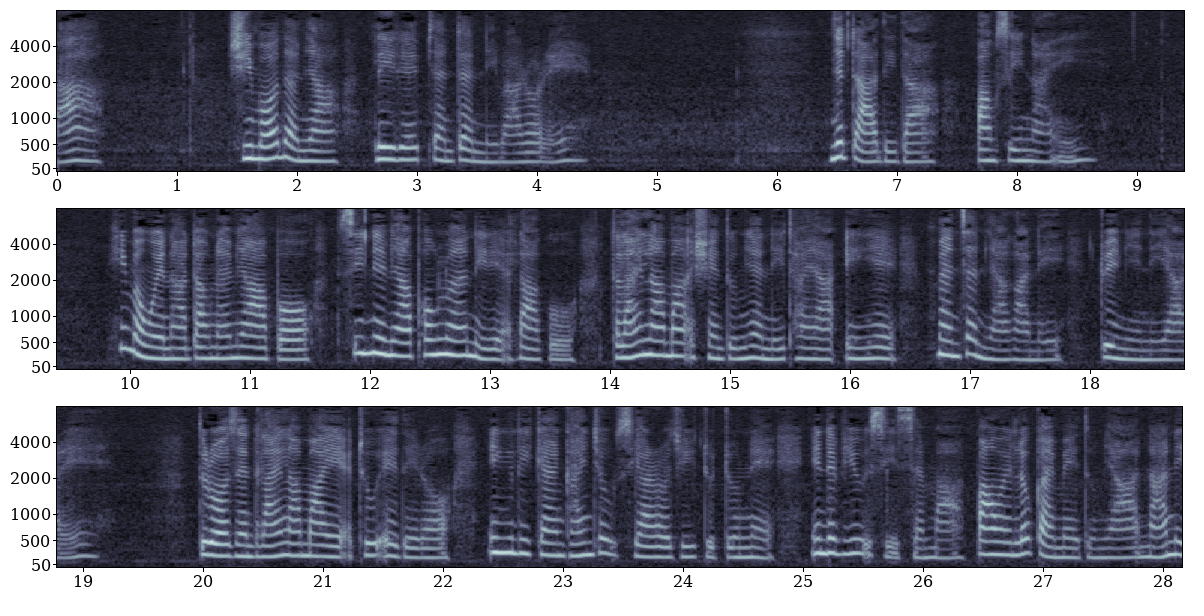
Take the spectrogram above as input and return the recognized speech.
လားရီမောတံများလေထဲပြန့်တက်နေပါတော့တယ်မေတ္တာတည်တာပေါင်းစည်းနိုင်၏ ဟိမဝင်နာတောင်တန်းများအပေါ်စီးနှင်းများဖုံးလွှမ်းနေတဲ့အလှကိုဒလိုင်းလာမအရှင်သူမြတ်နေထိုင်ရာအိမ်ရဲ့မှန်ချက်များကနေတွေ့မြင်နေရတယ်။သူတော်စင်ဒလိုင်းလာမရဲ့အထူးဧည့်သည်တော်အင်္ဂလိကန်ဂိုင်းချုပ်ဆရာတော်ကြီးတူတူနဲ့အင်တာဗျူးအစီအစဉ်မှာပါဝင်လုပ်ကိုင်မဲ့သူများနားနေ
